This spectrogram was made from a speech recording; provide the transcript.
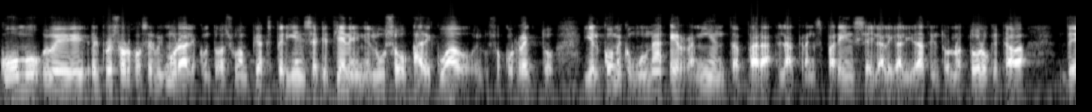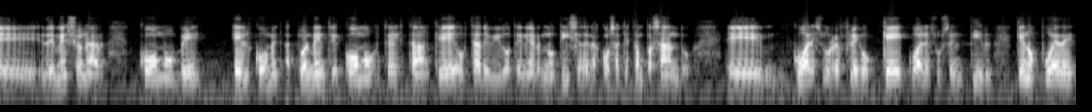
Cómo eh, el profesor José Luis Morales, con toda su amplia experiencia que tiene en el uso adecuado, el uso correcto, y el COME como una herramienta para la transparencia y la legalidad en torno a todo lo que acaba de, de mencionar, cómo ve el Comet actualmente, cómo usted está, que usted ha debido tener noticias de las cosas que están pasando, eh, cuál es su reflejo, qué, cuál es su sentir, qué nos puede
